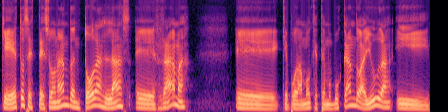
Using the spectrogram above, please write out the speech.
que esto se esté sonando en todas las eh, ramas eh, que podamos, que estemos buscando ayuda y,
